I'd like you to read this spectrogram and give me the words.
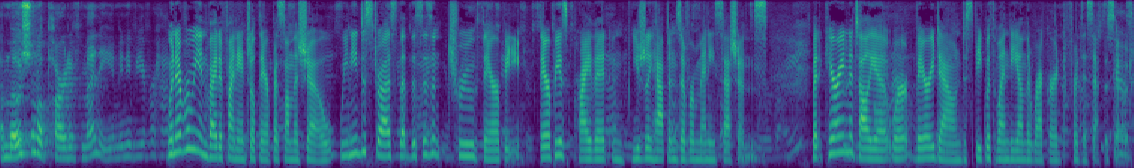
emotional part of money. I mean, have you ever had Whenever we invite a financial therapist on the show, we need to stress that this isn't true therapy. Therapy is private and usually happens over many sessions. But Carrie and Natalia were very down to speak with Wendy on the record for this episode.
